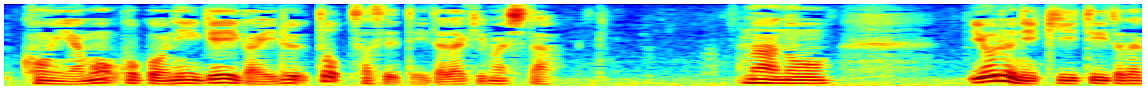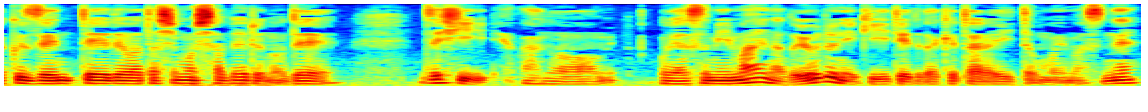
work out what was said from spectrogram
「今夜もここにゲイがいる」とさせていただきました。まああの夜に聞いていただく前提で私も喋るのでぜひあのお休み前など夜に聞いていただけたらいいと思いますね。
